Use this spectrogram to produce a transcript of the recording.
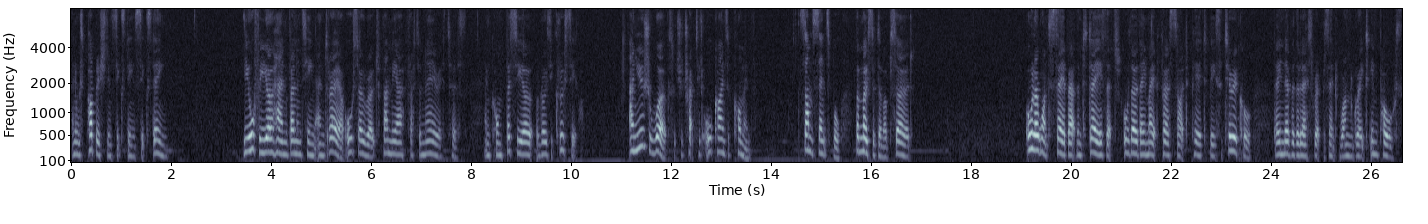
and it was published in 1616. The author Johann Valentin Andreae also wrote Fama Fraternitatis and Confessio Rosicrucia, unusual works which attracted all kinds of comment, some sensible, but most of them absurd. All I want to say about them today is that although they may at first sight appear to be satirical, they nevertheless represent one great impulse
